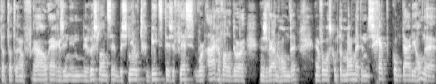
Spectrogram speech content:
dat, dat er een vrouw ergens in, in Rusland, een besneeuwd gebied tussen flats, wordt aangevallen door een zwerm honden. En vervolgens komt een man met een schep, komt daar die honden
